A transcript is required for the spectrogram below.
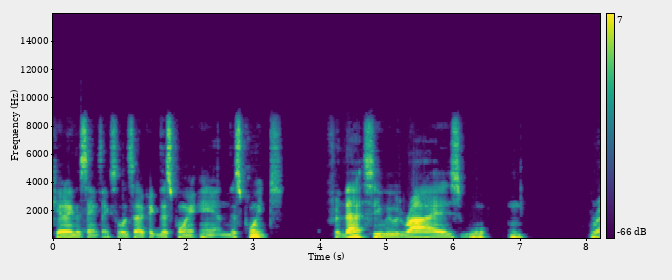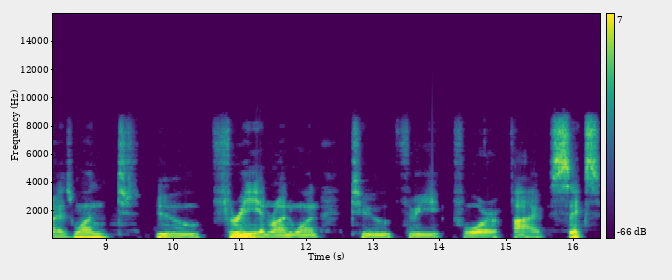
getting the same thing. So let's say I pick this point and this point for that, see, we would rise, mm, rise one, two, three, and run one, two, three, four, five, six.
